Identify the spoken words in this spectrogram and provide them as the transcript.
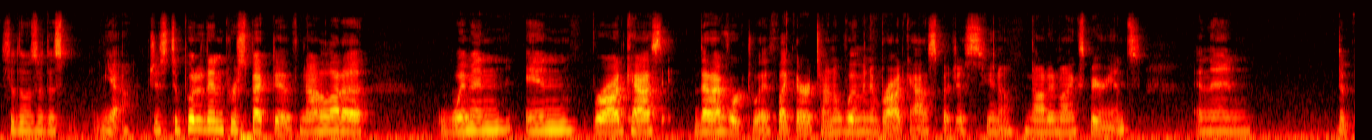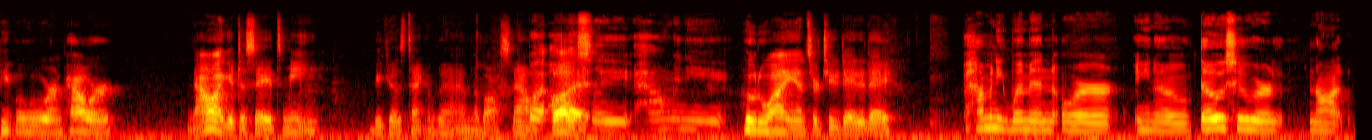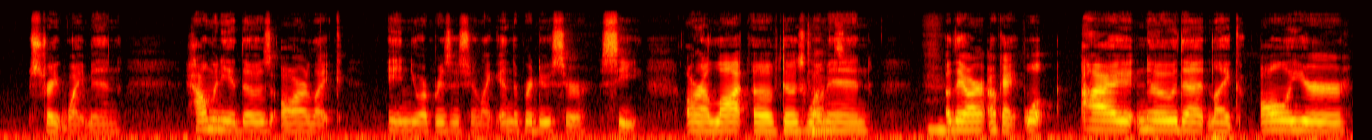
so those are this, yeah. Just to put it in perspective, not a lot of women in broadcast that I've worked with. Like there are a ton of women in broadcast, but just you know, not in my experience. And then the people who are in power. Now I get to say it's me because technically I am the boss now. But, But, honestly, how many who do I answer to day to day? how many women or you know those who are not straight white men how many of those are like in your position like in the producer seat are a lot of those Tons. women mm-hmm. oh they are okay well i know that like all your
